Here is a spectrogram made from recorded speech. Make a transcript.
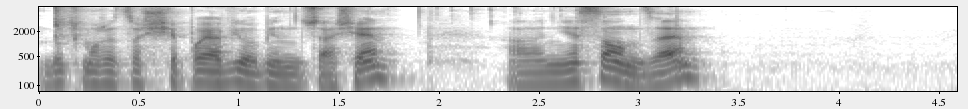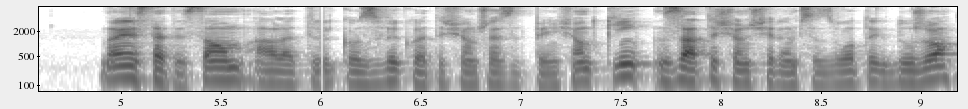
Być może coś się pojawiło w międzyczasie, ale nie sądzę. No niestety są, ale tylko zwykłe 1650 za 1700 zł, dużo.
